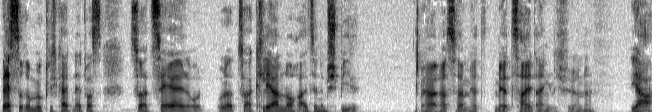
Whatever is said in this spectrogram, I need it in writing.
bessere Möglichkeiten, etwas zu erzählen oder zu erklären noch als in einem Spiel. Ja, das ist ja mehr, mehr Zeit eigentlich für, ne? Ja,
